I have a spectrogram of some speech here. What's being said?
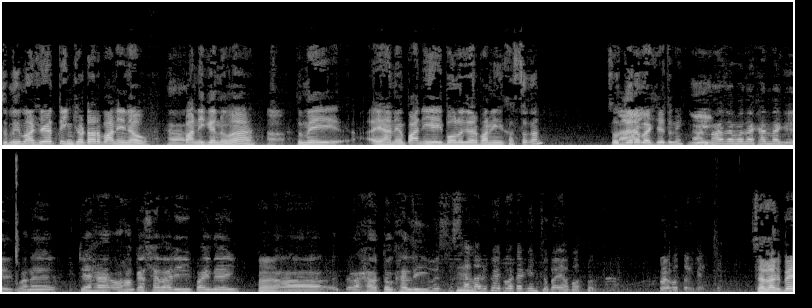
তুমি মাসে তিনশো টাকার পানি নাও। হ্যাঁ। পানি কেন হ্যাঁ? হ্যাঁ। তুমি এখানে পানি এই বলজার পানি খাচ্ছ কেন? সৌদি আরব আসে তুমি? মাঝে মাঝে খান নাকি? মানে টেহা অহংকার স্যালারি পাই নাই। হ্যাঁ। হাতও খালি। স্যালারি পে কটা কিনছো? ভাই স্যালারি পে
